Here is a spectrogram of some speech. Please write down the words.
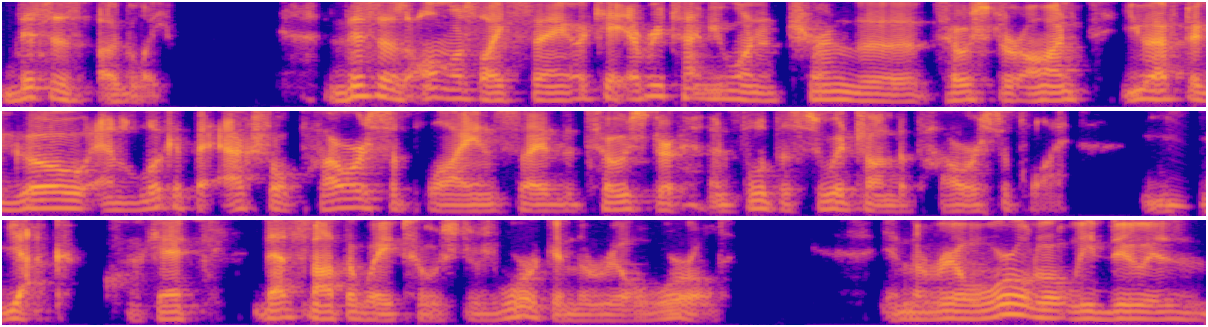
This is ugly. This is almost like saying, okay, every time you want to turn the toaster on, you have to go and look at the actual power supply inside the toaster and flip a switch on the power supply. Yuck. Okay. That's not the way toasters work in the real world in the real world, what we do is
